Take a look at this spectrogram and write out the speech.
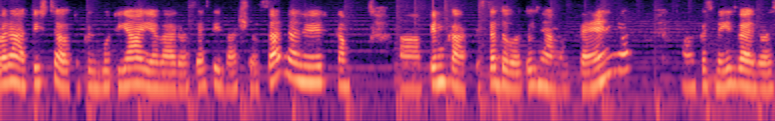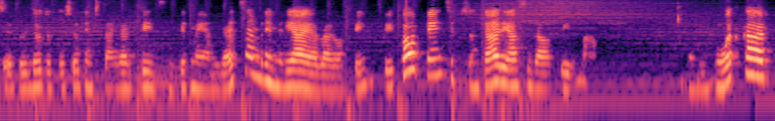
varētu izcelt kas būtu jāievēro saistībā ar šo sadaļu, ir, ka pirmkārt, ka sadalot uzņēmumu peļņu, kas bija izveidojusies līdz 2017. gada 31. decembrim, ir jāievēro FIFO princips un tā ir jāsadala pirmā. Un otrkārt,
